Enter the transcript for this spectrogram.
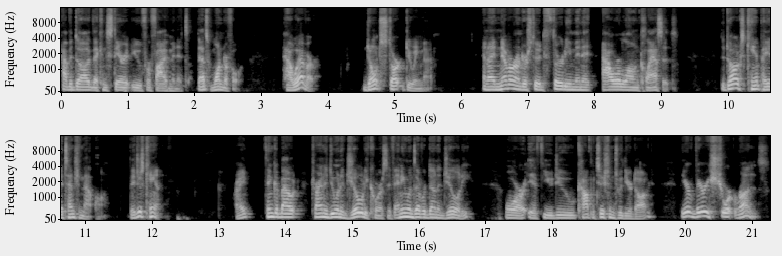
have a dog that can stare at you for five minutes. That's wonderful. However, don't start doing that. And I never understood 30 minute, hour long classes. The dogs can't pay attention that long. They just can't. Right? Think about trying to do an agility course. If anyone's ever done agility, or if you do competitions with your dog, they are very short runs.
